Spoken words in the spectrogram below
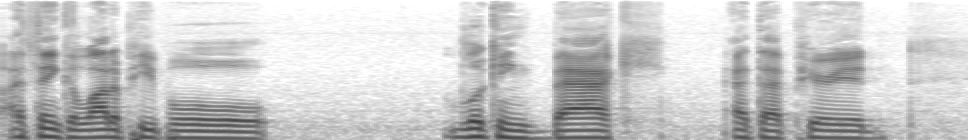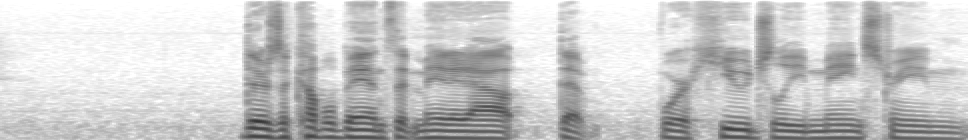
I think a lot of people looking back at that period, there's a couple bands that made it out that were hugely mainstream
